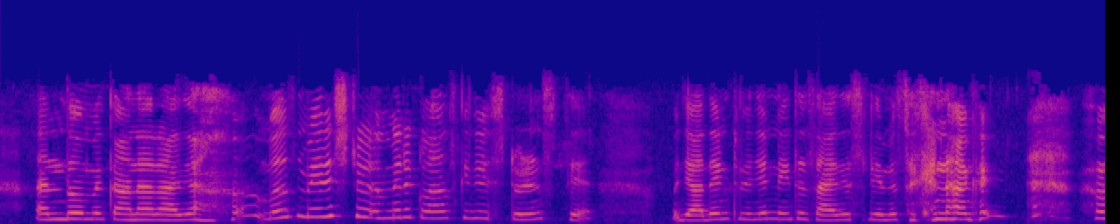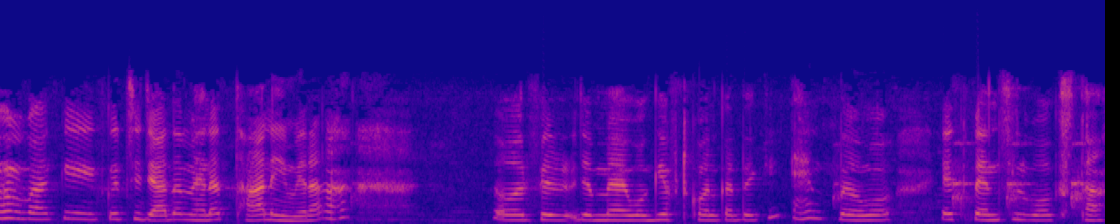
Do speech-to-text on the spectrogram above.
अंधों में काना राजा। बस मेरे मेरे क्लास के जो स्टूडेंट्स थे, वो ज़्यादा इंटेलिजेंट नहीं थे शायद, इसलिए मैं सेकंड आ गई। बाकी कुछ ज़्यादा मेहनत था नहीं मेरा। और फिर जब मैं वो गिफ्ट खोल कर देखी तो वो एक पेंसिल बॉक्स था।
